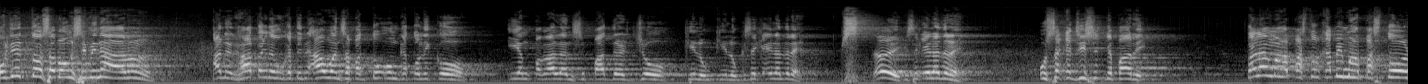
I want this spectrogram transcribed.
O dito sa mong seminar, ang naghatag na katinawan sa pagtuong katoliko, iyang pangalan si Father Joe Kilong-Kilong. Kasi kailan dire? Psst! Oy, kasi kailan dire? Usa ka Jesuit nga pari. Talang mga pastor, kami mga pastor,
